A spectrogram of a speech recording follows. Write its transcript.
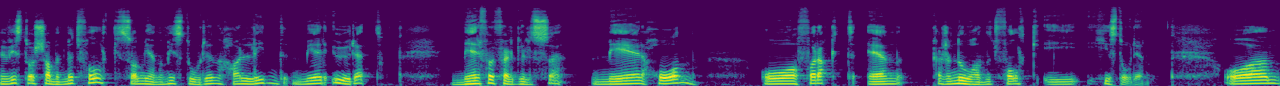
Men vi står sammen med et folk som gjennom historien har lidd mer urett, mer forfølgelse, mer hån og forakt enn kanskje noe annet folk i historien. Og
